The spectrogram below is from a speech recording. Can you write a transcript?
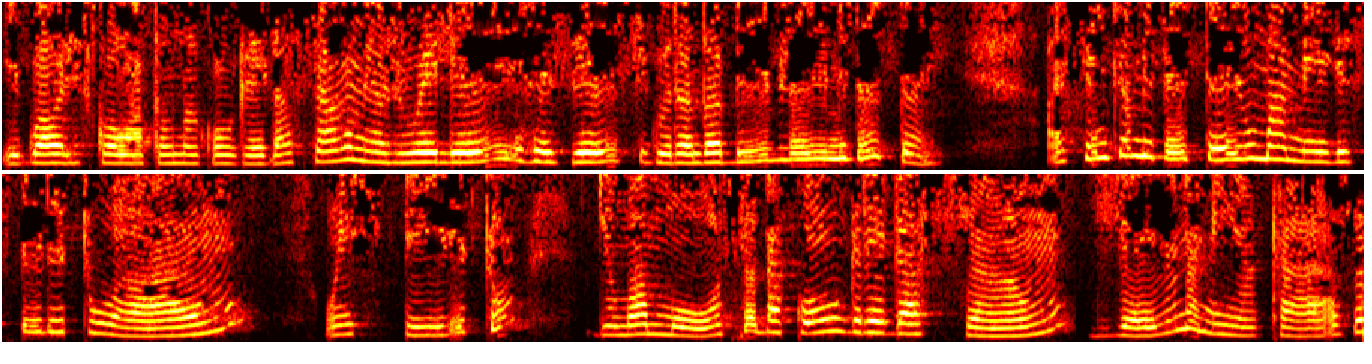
igual eles colocam na congregação, me ajoelhei, rezei, segurando a Bíblia e me deitei. Assim que eu me deitei, uma amiga espiritual, um espírito, de uma moça da congregação veio na minha casa,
